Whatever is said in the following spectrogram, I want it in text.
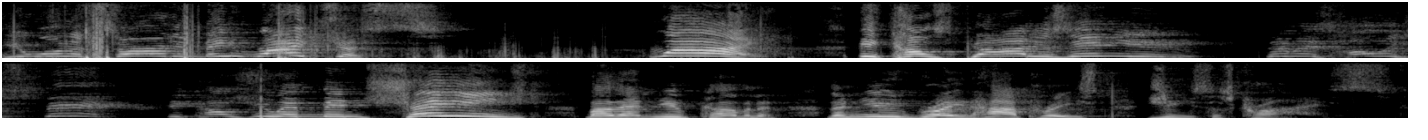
you want to serve and be righteous. Why? Because God is in you through His Holy Spirit because you have been changed by that new covenant, the new great high priest, Jesus Christ.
